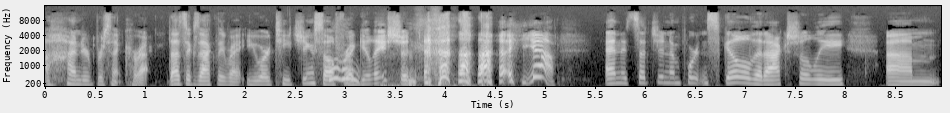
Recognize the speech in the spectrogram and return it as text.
100% correct. That's exactly right. You are teaching self regulation. yeah. And it's such an important skill that actually um,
